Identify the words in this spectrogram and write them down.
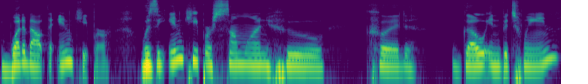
what about the innkeeper? Was the innkeeper someone who could go in between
